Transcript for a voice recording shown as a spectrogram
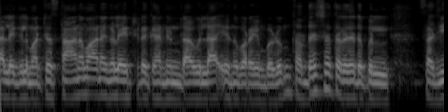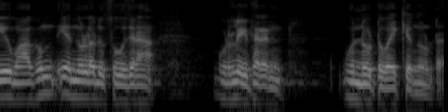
അല്ലെങ്കിൽ മറ്റ് സ്ഥാനമാനങ്ങൾ ഏറ്റെടുക്കാൻ ഉണ്ടാവില്ല എന്ന് പറയുമ്പോഴും തദ്ദേശ തെരഞ്ഞെടുപ്പിൽ സജീവമാകും എന്നുള്ളൊരു സൂചന മുരളീധരൻ മുന്നോട്ട് വയ്ക്കുന്നുണ്ട്.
